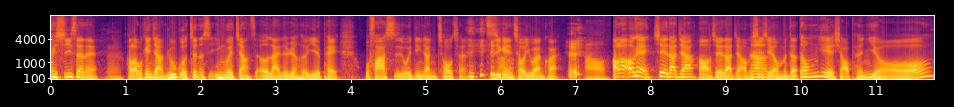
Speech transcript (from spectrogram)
哎，牺牲哎。嗯，好了，我跟你讲，如果真的是因为这样子而来的任何业配，我发誓我一定让你抽成，直接给你抽一万块。好，好了，OK，谢谢大家，好，谢谢大家，我们谢谢我们的东叶小朋友。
